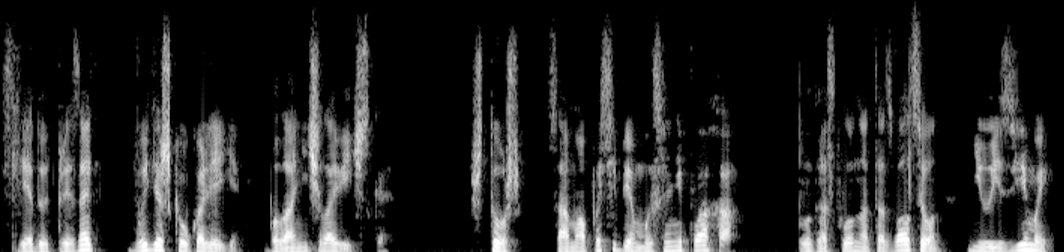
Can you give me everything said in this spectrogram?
Следует признать, выдержка у коллеги была нечеловеческая. Что ж, сама по себе мысль неплоха. Благосклонно отозвался он, неуязвимый,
